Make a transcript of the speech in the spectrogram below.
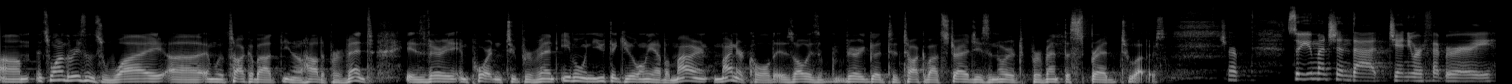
Um, it's one of the reasons why, uh, and we'll talk about you know how to prevent is very important to prevent. Even when you think you only have a minor, minor cold, it is always very good to talk about strategies in order to prevent the spread to others. Sure. So you mentioned that January, February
